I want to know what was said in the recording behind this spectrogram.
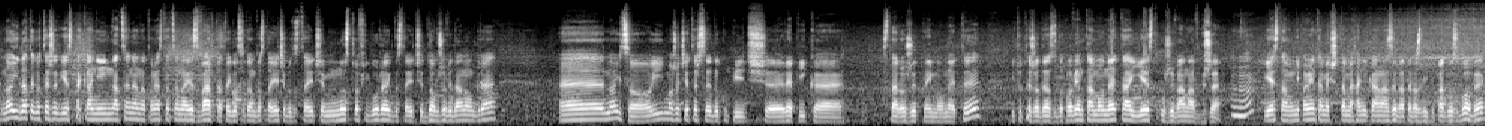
No i dlatego też jest taka, nie inna cena, natomiast ta cena jest warta tego, co tam dostajecie, bo dostajecie mnóstwo figurek, dostajecie dobrze wydaną grę. E, No i co? I możecie też sobie dokupić replikę starożytnej monety. I tu też od razu dopowiem, ta moneta jest używana w grze. Jest tam, nie pamiętam jak się ta mechanika nazywa, teraz mi wypadło z głowy,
